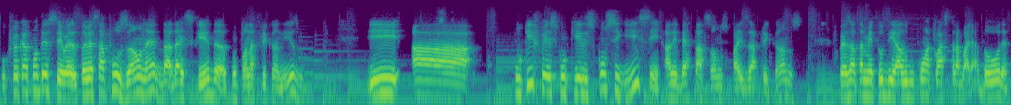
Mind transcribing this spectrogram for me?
o que foi que aconteceu? Teve essa fusão né, da, da esquerda com o panafricanismo, e a, o que fez com que eles conseguissem a libertação nos países africanos foi exatamente o diálogo com a classe trabalhadora,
